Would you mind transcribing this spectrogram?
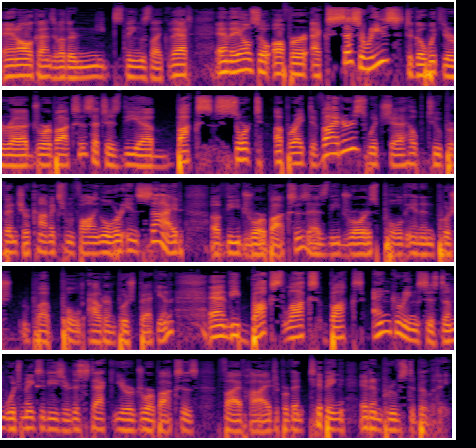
and all kinds of other neat things like that. And they also offer accessories to go with your uh, drawer boxes, such as the uh, box sort upright dividers, which uh, help to prevent your comics from falling over inside of the drawer boxes as the drawer is pulled in and pushed, uh, pulled out and pushed back in. And the box locks box anchoring system, which makes it easier to stack your drawer boxes five high to prevent tipping and improve stability.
